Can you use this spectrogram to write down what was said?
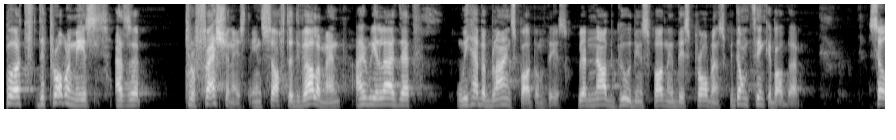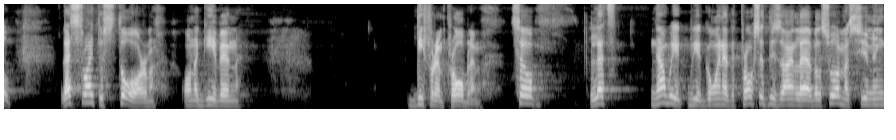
But the problem is, as a professionist in software development, I realized that we have a blind spot on this. We are not good in spotting these problems. We don't think about them. So let's try to storm on a given different problem. So let's now we, we are going at the process design level, so I'm assuming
